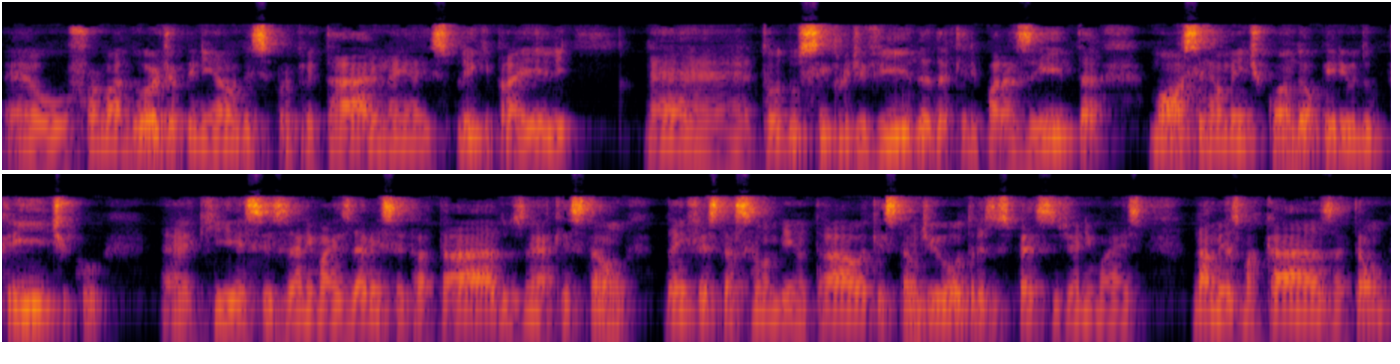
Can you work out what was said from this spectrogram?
é, o formador de opinião desse proprietário, né, explique para ele né, todo o ciclo de vida daquele parasita, mostre realmente quando é o período crítico é, que esses animais devem ser tratados, né, a questão da infestação ambiental, a questão de outras espécies de animais na mesma casa. Então,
